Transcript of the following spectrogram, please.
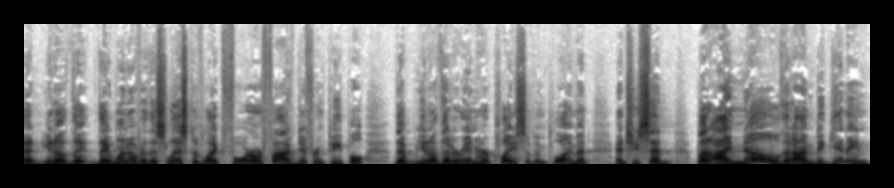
And, you know, they, they went over this list of like four or five different people that, you know, that are in her place of employment. And she said, but I know that I'm beginning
